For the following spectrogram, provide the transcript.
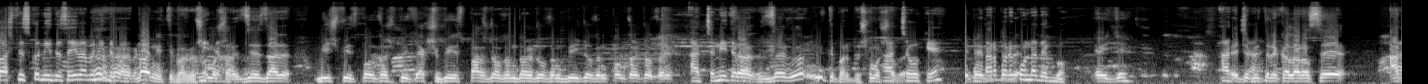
দশ পিস করে নিতে চাই এইভাবে নিতে পারবে পারবেন তা নিতে পারবে সমস্যা নেই। যে যার বিশ পিস পঞ্চাশ পিস একশো পিস পাঁচ ডজন দশ ডজন বিশ ডজন পঞ্চাশ ডজন আচ্ছা নিতে পারবে। নিতে পারবে সমস্যা আচ্ছা ওকে। তারপরে কোনটা দেখব? এই যে আচ্ছা। এটার ভিতরে কালার আছে আট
